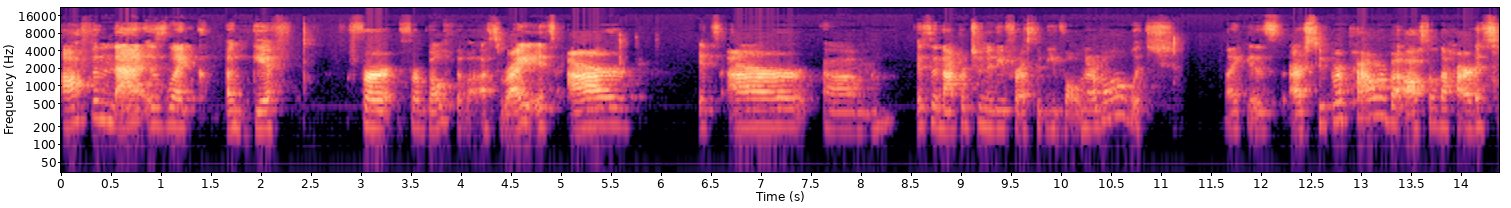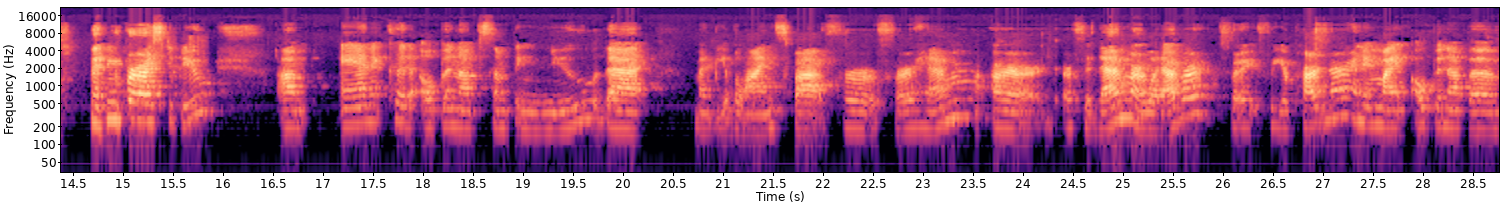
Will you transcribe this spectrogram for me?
often that is like a gift for for both of us right? It's our it's our um it's an opportunity for us to be vulnerable which like is our superpower but also the hardest thing for us to do. Um and it could open up something new that might be a blind spot for for him or or for them or whatever for for your partner. And it might open up a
